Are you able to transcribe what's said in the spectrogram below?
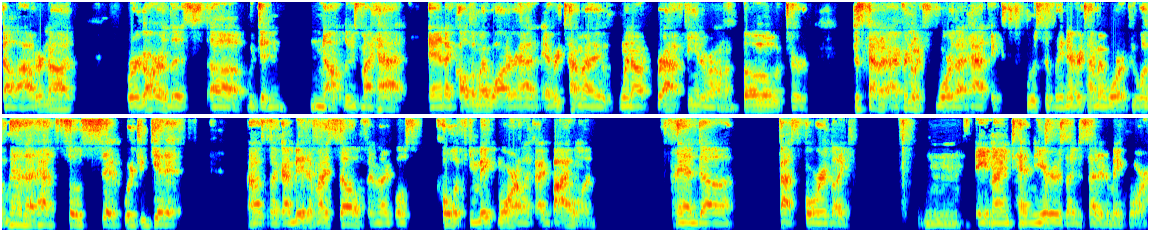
fell out or not. Regardless, uh, we didn't not lose my hat. And I called it my water hat. And every time I went out rafting or on a boat or just kind of, I pretty much wore that hat exclusively. And every time I wore it, people were like, man, that hat's so sick. Where'd you get it? I was like, I made it myself. And like, well, cool. If you make more, like, I'd buy one. And uh, fast forward like mm, eight, nine, ten years, I decided to make more.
